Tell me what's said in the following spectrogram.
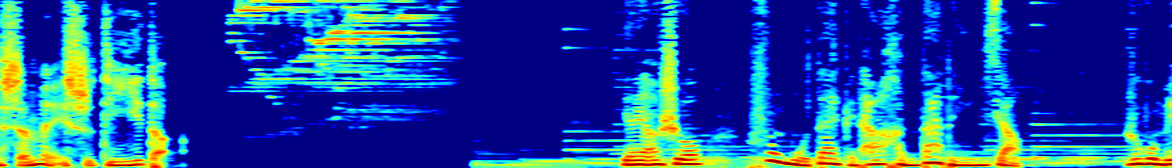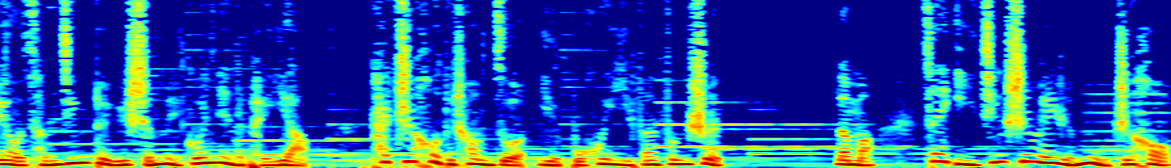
审美是第一的。杨洋说：“父母带给他很大的影响。”如果没有曾经对于审美观念的培养，他之后的创作也不会一帆风顺。那么，在已经身为人母之后，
